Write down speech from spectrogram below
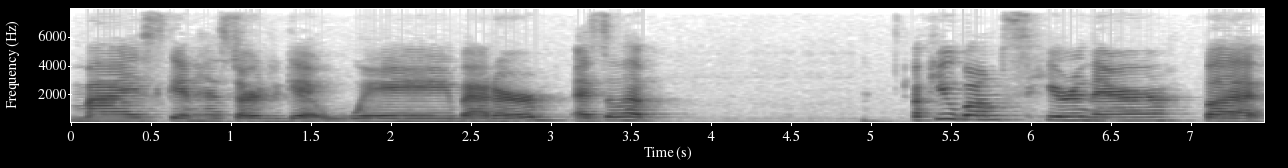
my skin has started to get way better. I still have a few bumps here and there, but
